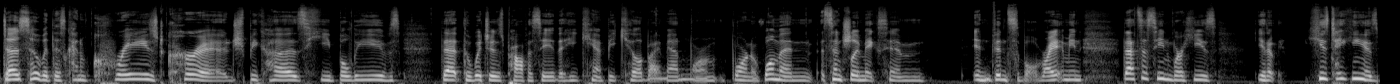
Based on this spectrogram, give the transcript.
does so with this kind of crazed courage because he believes that the witch's prophecy that he can't be killed by a man born, born of woman essentially makes him invincible, right? I mean, that's a scene where he's, you know, he's taking his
